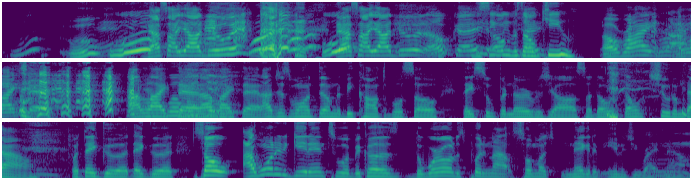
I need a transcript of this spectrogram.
Ooh, Whoop. that's how y'all do it. That's how y'all do it. Okay. You see, okay. we was on cue. All right. I like that. I like What that. I do. like that. I just want them to be comfortable. So they super nervous, y'all. So don't don't shoot them down. But they good. They good. So I wanted to get into it because the world is putting out so much negative energy right now,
